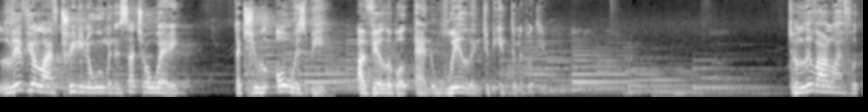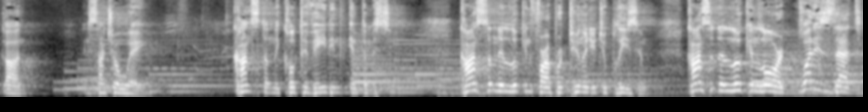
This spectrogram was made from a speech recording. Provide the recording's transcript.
Live your life treating a woman in such a way that she will always be available and willing to be intimate with you. To live our life with God in such a way, constantly cultivating intimacy, constantly looking for opportunity to please Him, constantly looking, Lord, what is that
